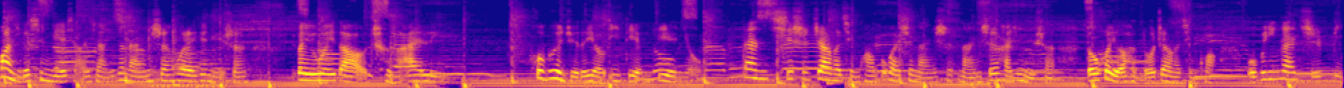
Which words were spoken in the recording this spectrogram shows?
换一个性别想一想，一个男生为了一个女生卑微到尘埃里。会不会觉得有一点别扭？但其实这样的情况，不管是男生、男生还是女生，都会有很多这样的情况。我不应该只鄙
